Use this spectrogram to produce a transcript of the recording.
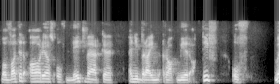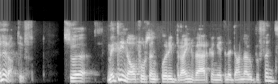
maar watter areas of netwerke in die brein raak meer aktief of minder aktief. So met die navorsing oor die breinwerking het hulle dan nou bevind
